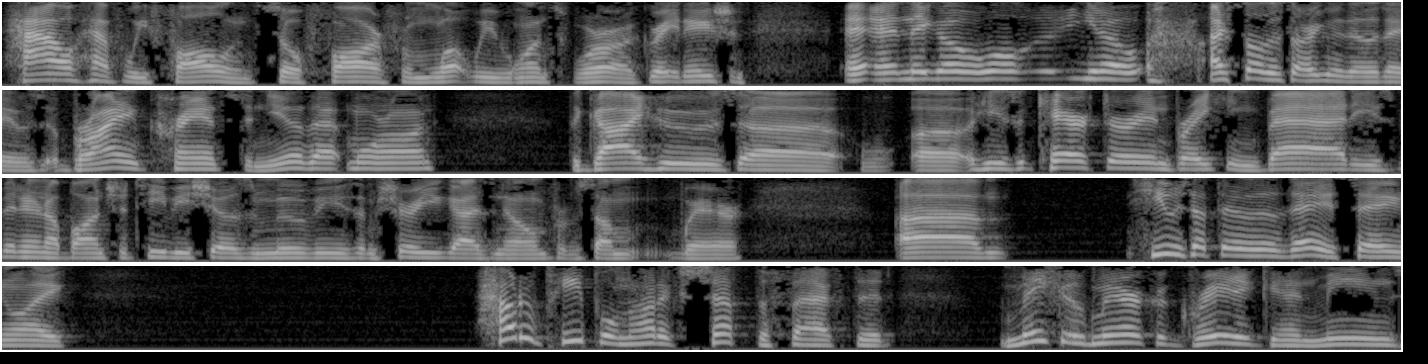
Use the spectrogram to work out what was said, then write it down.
how have we fallen so far from what we once were, a great nation? And, and, they go, well, you know, I saw this argument the other day. It was Bryan Cranston. You know that moron? The guy who's uh, uh, he's a character in Breaking Bad. He's been in a bunch of TV shows and movies. I'm sure you guys know him from somewhere. Um, he was out there the other day saying like, how do people not accept the fact that "Make America Great Again" means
